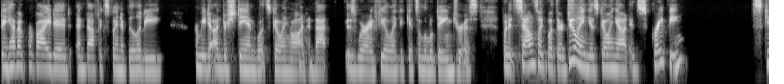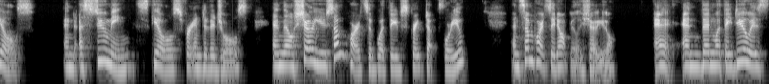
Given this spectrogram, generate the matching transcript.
they haven't provided enough explainability for me to understand what's going on. And that is where I feel like it gets a little dangerous. But it sounds like what they're doing is going out and scraping skills and assuming skills for individuals. And they'll show you some parts of what they've scraped up for you and some parts they don't really show you. And, and then what they do is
